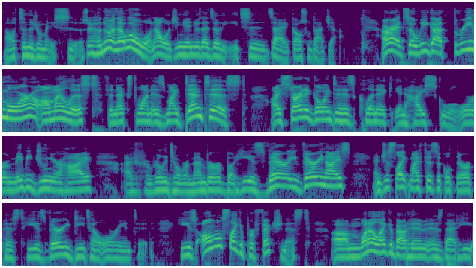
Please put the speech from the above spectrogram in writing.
然后真的就没事了。所以很多人在问我，那我今天就在这里一次再告诉大家。 All right, so we got three more on my list. The next one is my dentist. I started going to his clinic in high school or maybe junior high. I really don't remember, but he is very, very nice. And just like my physical therapist, he is very detail oriented. He's almost like a perfectionist. Um, what I like about him is that he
